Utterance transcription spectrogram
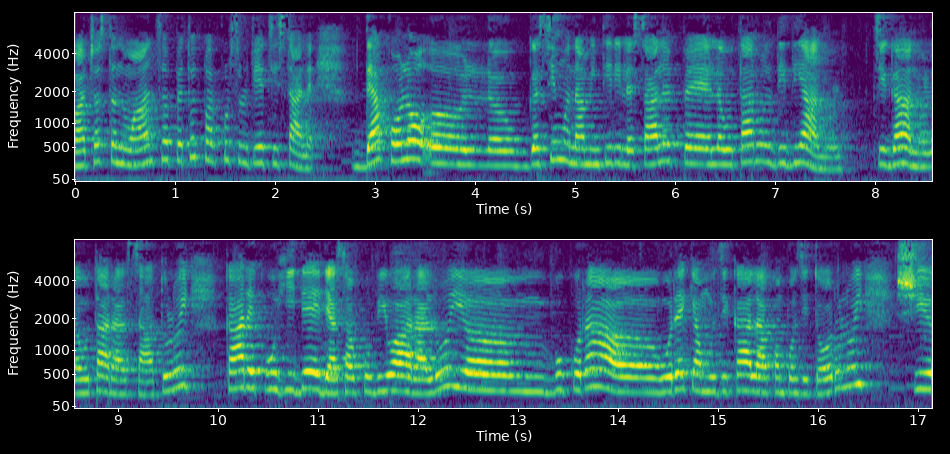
această nuanță pe tot parcursul vieții sale. De acolo îl găsim în amintirile sale pe lăutarul Didianul, țiganul lăutar al satului, care cu hidedia sau cu vioara lui bucura urechea muzicală a compozitorului și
